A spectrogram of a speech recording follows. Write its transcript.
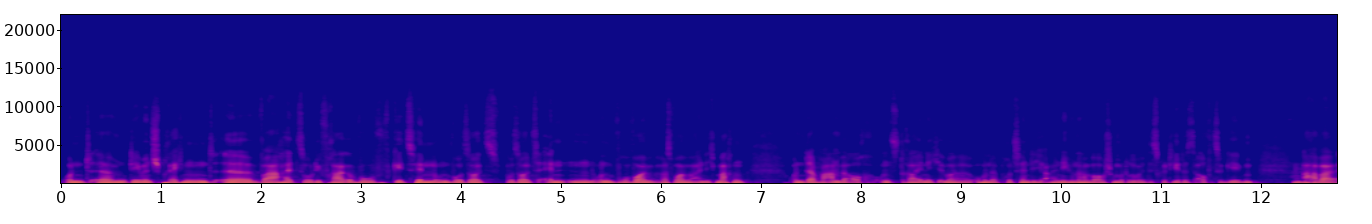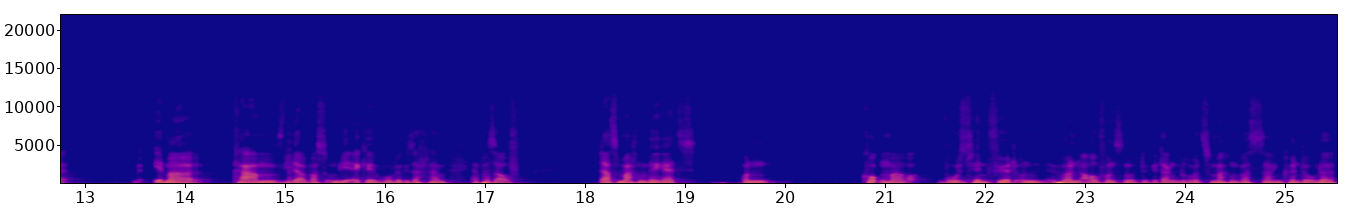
Und ähm, dementsprechend äh, war halt so die Frage, wo geht's hin und wo soll's, wo soll's enden und wo wollen, was wollen wir eigentlich machen? Und da waren wir auch uns drei nicht immer hundertprozentig einig und haben wir auch schon mal drüber diskutiert, das aufzugeben. Aber immer kam wieder was um die Ecke, wo wir gesagt haben, ja, pass auf, das machen wir jetzt und gucken mal, wo es hinführt und hören auf, uns nur Gedanken darüber zu machen, was sein könnte oder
